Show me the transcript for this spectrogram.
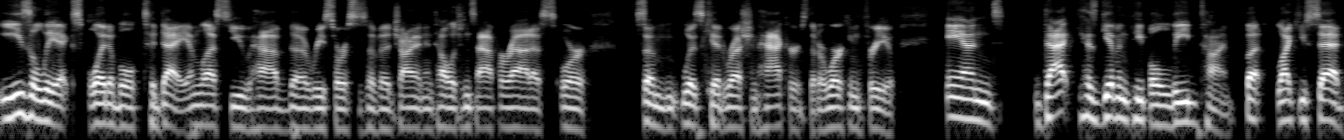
easily exploitable today unless you have the resources of a giant intelligence apparatus or some whiz kid russian hackers that are working for you. And that has given people lead time. But like you said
